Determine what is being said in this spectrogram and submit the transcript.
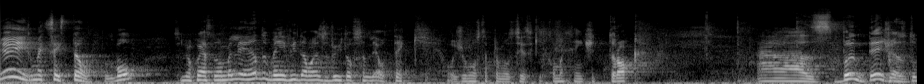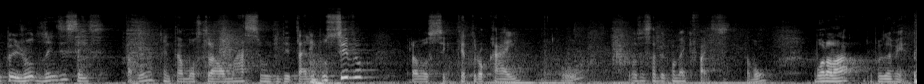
E aí, como é que vocês estão? Tudo bom? Se não conhece, meu nome é Leandro, bem-vindo a mais um vídeo da oficina Leotech. Hoje eu vou mostrar pra vocês aqui como é que a gente troca as bandejas do Peugeot 206, tá bom? Tentar mostrar o máximo de detalhe possível pra você que quer trocar aí, ou você saber como é que faz, tá bom? Bora lá, depois da vinheta.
